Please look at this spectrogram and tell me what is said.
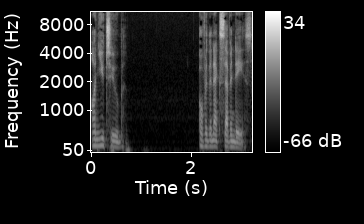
on YouTube over the next seven days?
